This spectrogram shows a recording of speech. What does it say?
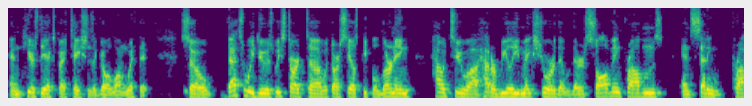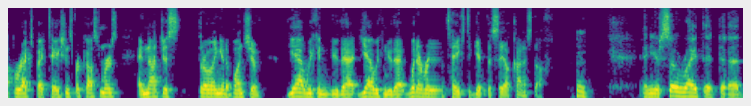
and here's the expectations that go along with it. So that's what we do is we start uh, with our salespeople learning how to uh, how to really make sure that they're solving problems and setting proper expectations for customers and not just throwing in a bunch of yeah we can do that. Yeah we can do that. Whatever it takes to get the sale kind of stuff And you're so right that uh,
